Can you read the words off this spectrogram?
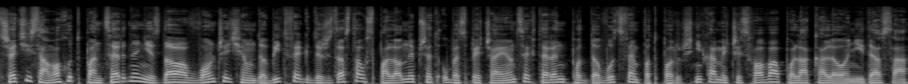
Trzeci samochód pancerny nie zdołał włączyć się do bitwy, gdyż został spalony przed ubezpieczających teren pod dowództwem podporucznika Mieczysława Polaka Leonidasa.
